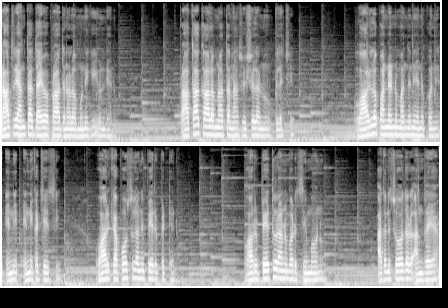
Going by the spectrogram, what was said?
రాత్రి అంతా దైవ ప్రార్థనలో మునిగి ఉండాను. ప్రాతాకాలంలో తన శిష్యులను పిలిచి వారిలో పన్నెండు మందిని ఎన్నుకొని ఎన్ని ఎన్నిక చేసి వారికి అపోస్తులని పేరు పెట్టాను. వారు పేతురు అనబడు సిమోను అతని సోదరు అంద్రయ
